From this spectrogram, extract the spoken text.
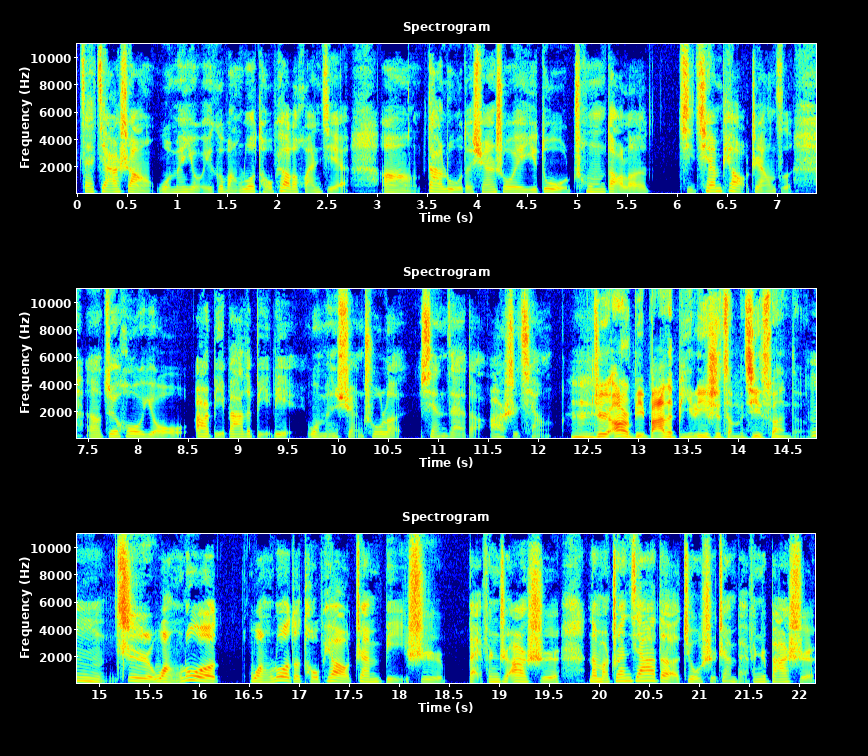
再加上我们有一个网络投票的环节，啊、大陆的选手也一度冲到了。几千票这样子，呃，最后有二比八的比例，我们选出了现在的二十强。嗯，这个二比八的比例是怎么计算的？嗯，是网络网络的投票占比是百分之二十，那么专家的就是占百分之八十。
